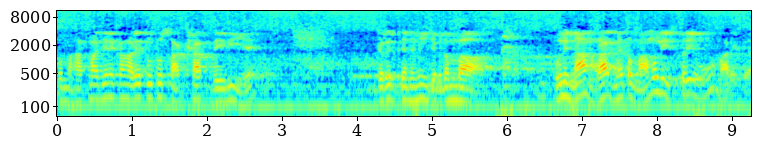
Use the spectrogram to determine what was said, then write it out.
तो महात्मा जी ने कहा, अरे, तू तो साक्षात देवी है। जगत जननी, जगदम्बा। बोले, ना महाराज, मैं तो मामूली स्त्री हूँ हमारे क्या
